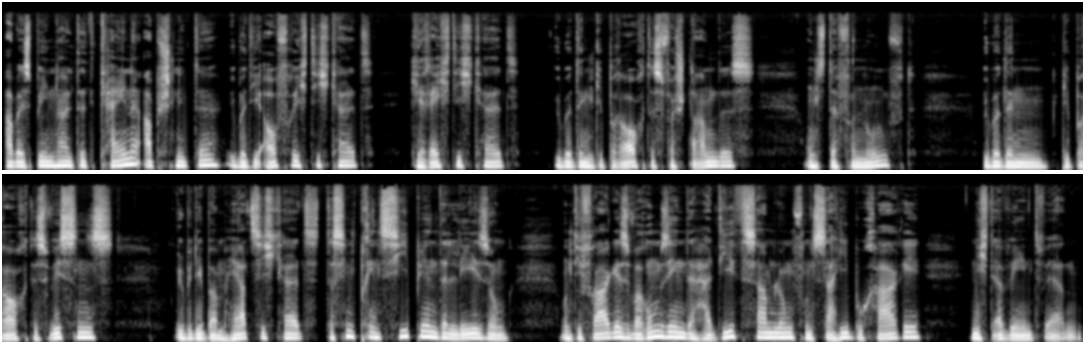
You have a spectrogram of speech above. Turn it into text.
aber es beinhaltet keine Abschnitte über die Aufrichtigkeit, Gerechtigkeit, über den Gebrauch des Verstandes und der Vernunft, über den Gebrauch des Wissens, über die Barmherzigkeit, das sind Prinzipien der Lesung, und die Frage ist, warum sie in der Hadith-Sammlung von Sahih Bukhari nicht erwähnt werden.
